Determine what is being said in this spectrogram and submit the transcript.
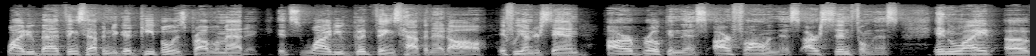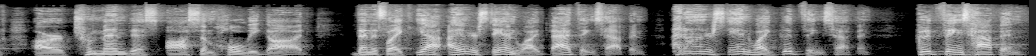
why do bad things happen to good people is problematic. It's why do good things happen at all if we understand our brokenness, our fallenness, our sinfulness in light of our tremendous, awesome, holy God. Then it's like, yeah, I understand why bad things happen. I don't understand why good things happen. Good things happen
